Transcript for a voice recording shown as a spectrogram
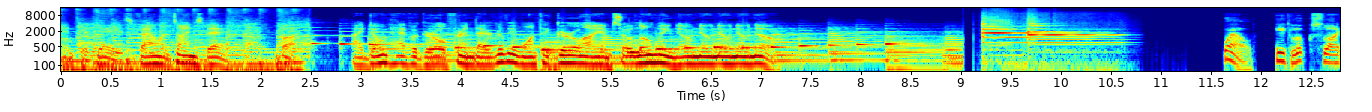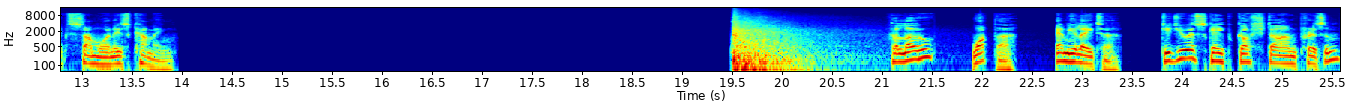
and today's Valentine's Day. But, I don't have a girlfriend I really want a girl I am so lonely no no no no no. Well, it looks like someone is coming. Hello? What the? Emulator. Did you escape gosh darn prison?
